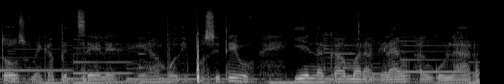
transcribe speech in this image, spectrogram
2 megapíxeles en ambos dispositivos. Y en la cámara gran angular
